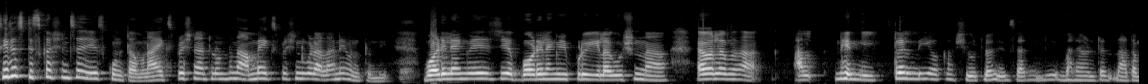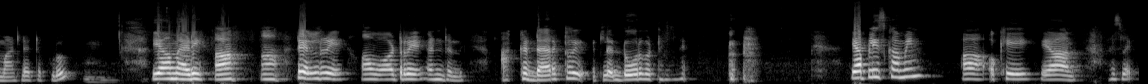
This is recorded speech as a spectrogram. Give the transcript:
సీరియస్ డిస్కషన్సే చేసుకుంటాం. నా ఎక్స్ప్రెషన్ అట్లా ఉంటుంది అమ్మాయి ఎక్స్ప్రెషన్ కూడా అలానే ఉంటుంది. బాడీ లాంగ్వేజ్ బాడీ లాంగ్వేజ్ ఇప్పుడు ఇలా కూర్చున్నా ఎవరు నేను లిటరల్లీ ఒక షూట్లో చూసానండి. భలే ఉంటుంది నాతో మాట్లాడేటప్పుడు. యా మ్యాడీ టెల్ రే ఆ వాటరే అంటుంది. అక్కడ డైరెక్టర్ ఇట్లా డోర్ కొట్టగానే. Ya please come in. Okay ya like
